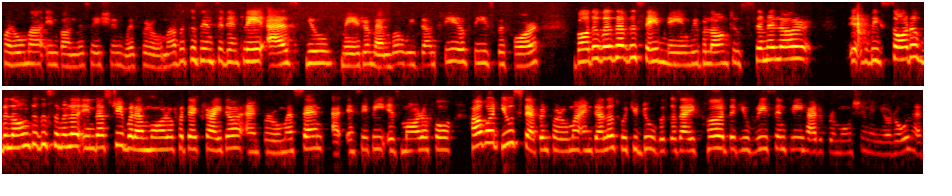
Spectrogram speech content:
Paroma in conversation with Paroma because incidentally, as you may remember, we've done three of these before both of us have the same name. We belong to similar, we sort of belong to the similar industry, but I'm more of a tech writer, and Paroma Sen at SAP is more of a. How about you step in, Paroma, and tell us what you do? Because I heard that you've recently had a promotion and your role has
